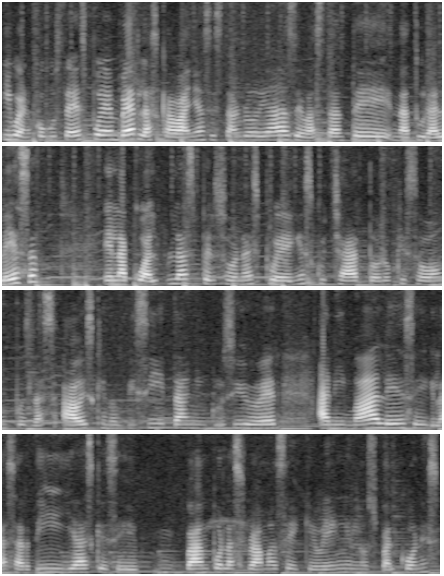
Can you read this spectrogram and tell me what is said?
Y bueno, como ustedes pueden ver, las cabañas están rodeadas de bastante naturaleza en la cual las personas pueden escuchar todo lo que son pues, las aves que nos visitan, inclusive ver animales, eh, las ardillas que se van por las ramas eh, que ven en los balcones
